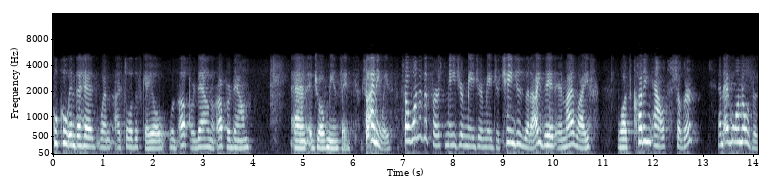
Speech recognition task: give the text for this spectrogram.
Cuckoo in the head when I saw the scale was up or down or up or down, and it drove me insane. So, anyways, so one of the first major, major, major changes that I did in my life was cutting out sugar. And everyone knows this.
